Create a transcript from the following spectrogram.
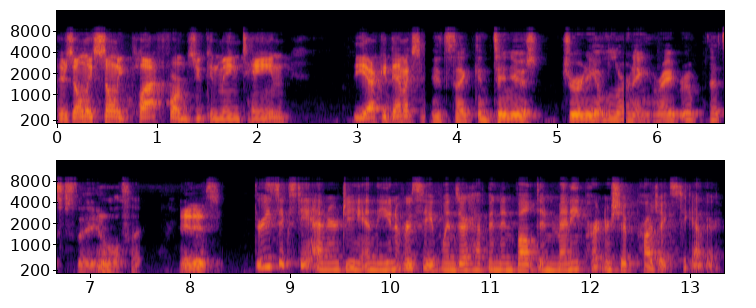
there's only so many platforms you can maintain the academics. It's that continuous journey of learning right that's the whole thing. It is 360 Energy and the University of Windsor have been involved in many partnership projects together.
